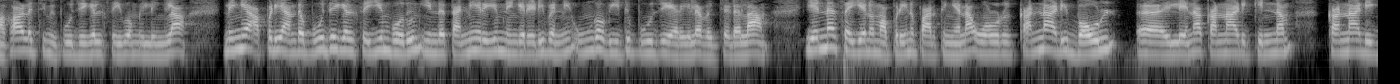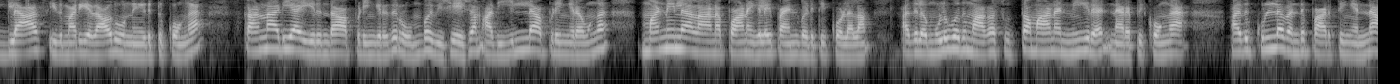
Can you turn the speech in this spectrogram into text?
மகாலட்சுமி பூஜைகள் செய்வோம் இல்லைங்களா? நீங்க அப்படி அந்த பூஜைகள் செய்யும் போதும் இந்த தண்ணீரையும் நீங்க ரெடி பண்ணி உங்க வீட்டு பூஜை அறையில வச்சிடலாம். என்ன செய்யணும் அப்படின்னு பார்த்தீங்கன்னா ஒரு கண்ணாடி பவுல் இல்லைன்னா கண்ணாடி கிண்ணம் கண்ணாடி கிளாஸ் இது மாதிரி ஏதாவது ஒன்று எடுத்துக்கோங்க. கண்ணாடியாக இருந்தா அப்படிங்கிறது ரொம்ப விசேஷம். அது இல்லை அப்படிங்கிறவங்க மண்ணிலான பானைகளை பயன்படுத்தி கொள்ளலாம். அதில் முழுவதுமாக சுத்தமான நீரை நிரப்பிக்கோங்க. அதுக்குள்ளே வந்து பார்த்தீங்கன்னா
